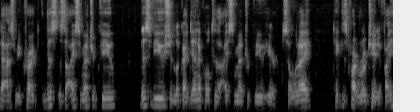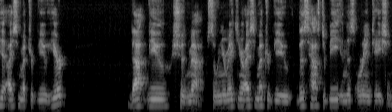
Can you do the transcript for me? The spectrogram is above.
that has to be correct. This is the isometric view. This view should look identical to the isometric view here. So when I take this part and rotate it, if I hit isometric view here, that view should match. So when you're making your isometric view, this has to be in this orientation.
